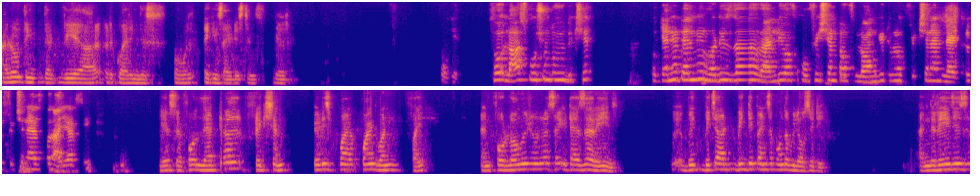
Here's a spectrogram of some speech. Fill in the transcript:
I don't think that we are requiring this overtaking sight distance there. Okay. So last question to you, Dikshit. So can you tell me what is the value of coefficient of longitudinal friction and lateral friction as per IRC? Yes, sir. For lateral friction, it is 0.15, and for longitudinal, it has a range, which are which depends upon the velocity and the range is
